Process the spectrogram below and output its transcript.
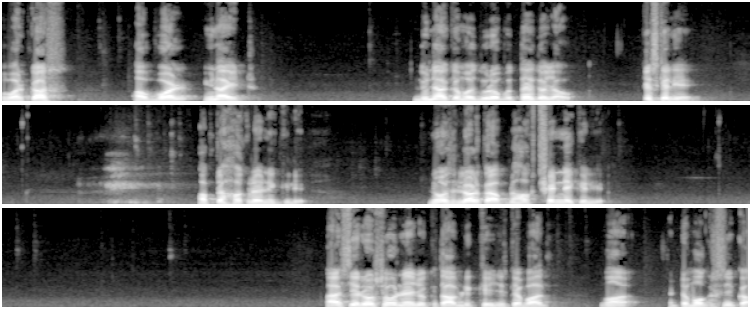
Workers of world unite. دنیا کے مزدوروں متحد ہو جاؤ۔ کس کے لیے؟ اپنا حق لینے کے لیے۔ نو سے لڑ کر اپنا حق چھیننے کے لیے۔ ایسی روسو نے جو کتاب لکھی جس کے بعد وہاں ڈیموکریسی کا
